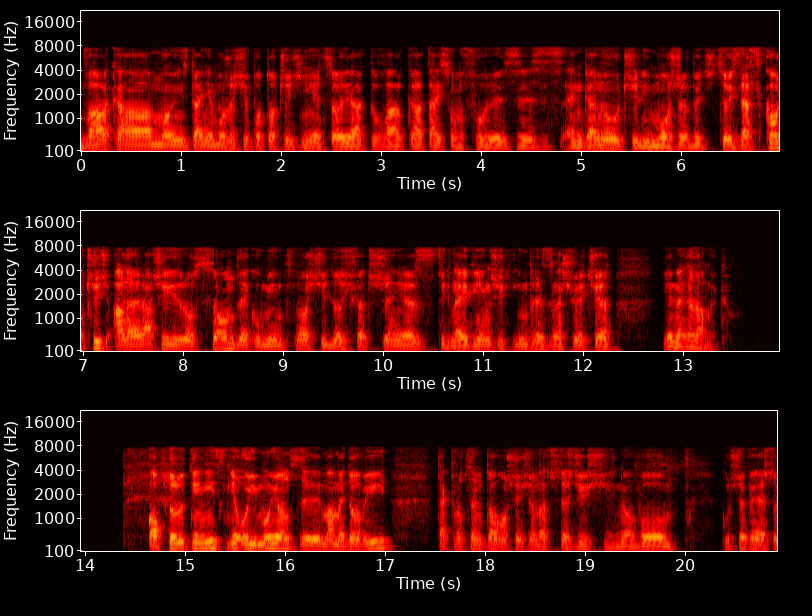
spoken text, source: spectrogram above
Walka moim zdaniem może się potoczyć nieco jak walka Tyson Fury z, z Enganu, czyli może być coś zaskoczyć, ale raczej rozsądek, umiejętności, doświadczenie z tych największych imprez na świecie jednak Adamek. Absolutnie nic nie ujmując y, Mamedowi, tak procentowo 60 na 40, no bo kurczę wiesz, to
